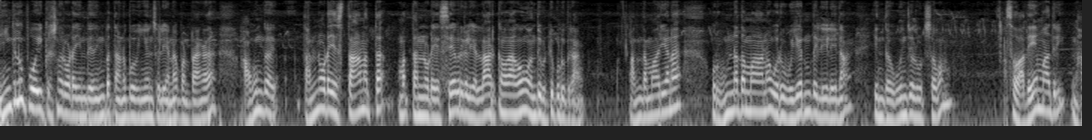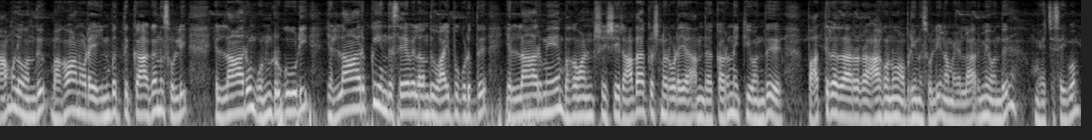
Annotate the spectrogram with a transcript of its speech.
நீங்களும் போய் கிருஷ்ணரோட இந்த இன்பத்தை அனுபவிங்கன்னு சொல்லி என்ன பண்ணுறாங்க அவங்க தன்னுடைய ஸ்தானத்தை தன்னுடைய சேவர்கள் எல்லாருக்காகவும் வந்து விட்டு கொடுக்குறாங்க. அந்த மாதிரியான ஒரு உன்னதமான ஒரு உயர்ந்த லீலை தான் இந்த ஊஞ்சல் உற்சவம். ஸோ அதே மாதிரி நாமளும் வந்து பகவானோடைய இன்பத்துக்காகன்னு சொல்லி எல்லாரும் ஒன்று கூடி எல்லாருக்கும் இந்த சேவையில் வந்து வாய்ப்பு கொடுத்து எல்லாருமே பகவான் ஸ்ரீ ஸ்ரீ ராதாகிருஷ்ணருடைய அந்த கருணைக்கு வந்து பாத்திரதாரர் ஆகணும் அப்படின்னு சொல்லி நம்ம எல்லாருமே வந்து முயற்சி செய்வோம்.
